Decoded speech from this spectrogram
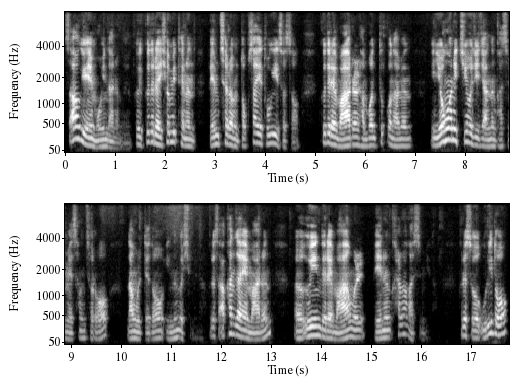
싸우기 위해 모인다는 거예요. 그, 그들의 혀 밑에는 뱀처럼 독사의 독이 있어서 그들의 말을 한번 듣고 나면 영원히 지워지지 않는 가슴의 상처로 남을 때도 있는 것입니다. 그래서 악한 자의 말은 어, 의인들의 마음을 베는 칼과 같습니다. 그래서 우리도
